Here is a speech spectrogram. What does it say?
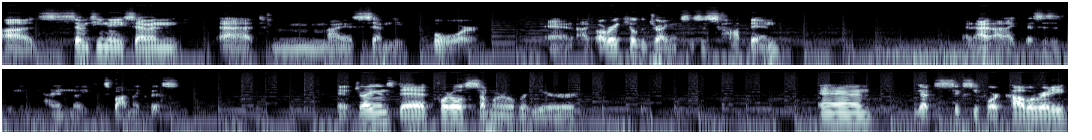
uh, 1787 at minus 74. And I've already killed the dragon, so let's just hop in. And I, I like this. This is I didn't know you could spawn like this. Dragon's dead. Portal's somewhere over here. And we got 64 cobble ready.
